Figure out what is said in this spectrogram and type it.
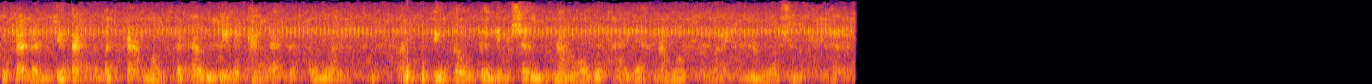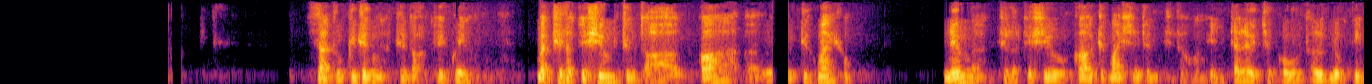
tức là đến chư tăng tất cả mong tất cả quý vị được an lạc được ấm lành và tiến tu tứ niệm xứ nam mô bổn hai giác nam mô tham bài nam mô sinh giác Sa thú ký trừng thưa tọa thủy quyền Bạch thưa tọa thủy siêu thượng tọa có ở trước máy không? Nếu mà thưa tọa siêu có ở trước máy xin trình thì tôi hoàn thiện, trả lời cho cô thơ đầu tiên.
